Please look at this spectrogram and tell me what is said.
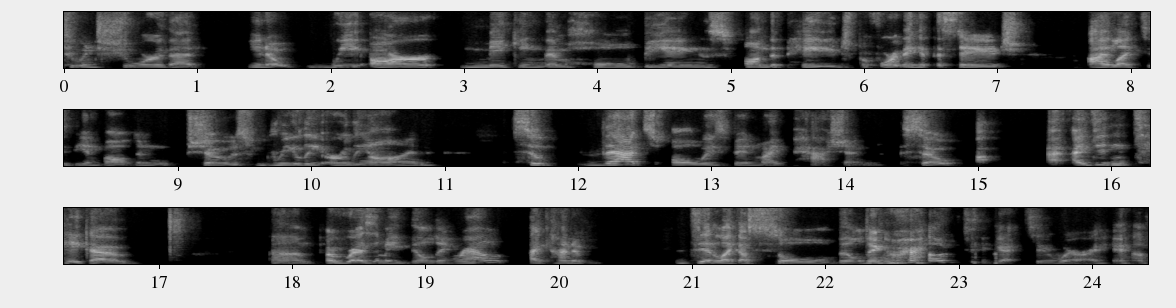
to ensure that you know we are making them whole beings on the page before they hit the stage. I like to be involved in shows really early on. So that's always been my passion. So i, I didn't take a um, a resume building route. I kind of did like a soul building route to get to where i am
